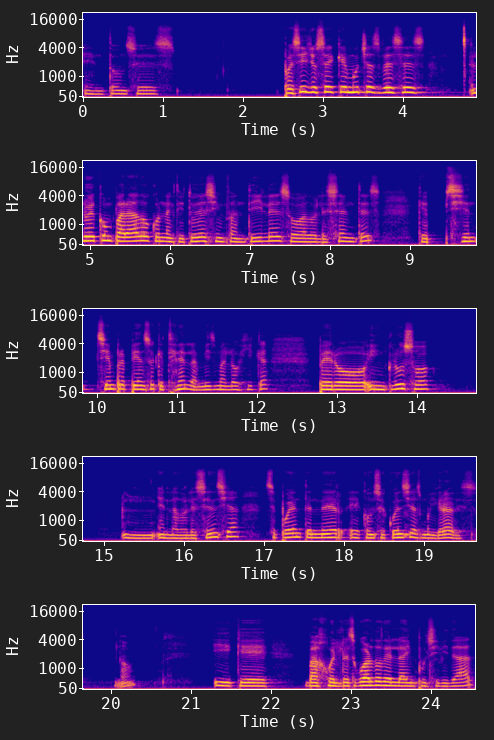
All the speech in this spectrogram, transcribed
Entonces, pues sí, yo sé que muchas veces lo he comparado con actitudes infantiles o adolescentes que siempre pienso que tienen la misma lógica, pero incluso mm, en la adolescencia se pueden tener eh, consecuencias muy graves, ¿no? Y que bajo el resguardo de la impulsividad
